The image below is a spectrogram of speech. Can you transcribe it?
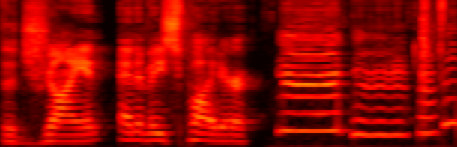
The giant enemy spider.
